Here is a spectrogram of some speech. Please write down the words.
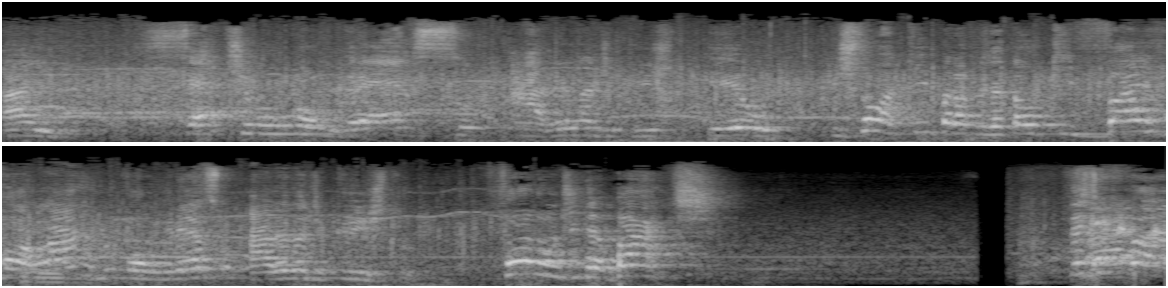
Aí, sétimo congresso Arena de Cristo. Eu estou aqui para apresentar o que vai rolar no congresso Arena de Cristo. Fórum de debate. Deixa eu falar!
